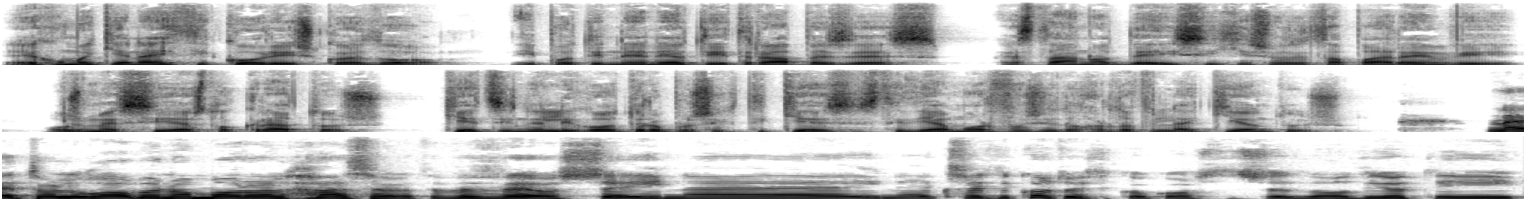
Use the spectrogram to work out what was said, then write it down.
Έχουμε και ένα ηθικό ρίσκο εδώ, υπό την έννοια ότι οι τράπεζες αισθάνονται ήσυχες ότι θα παρέμβει ως μεσία στο κράτος και έτσι είναι λιγότερο προσεκτικές στη διαμόρφωση των χαρτοφυλακίων τους; Ναι, το λεγόμενο moral hazard. Βεβαίως, είναι, είναι εξαιρετικό το ηθικό κόστος εδώ, διότι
